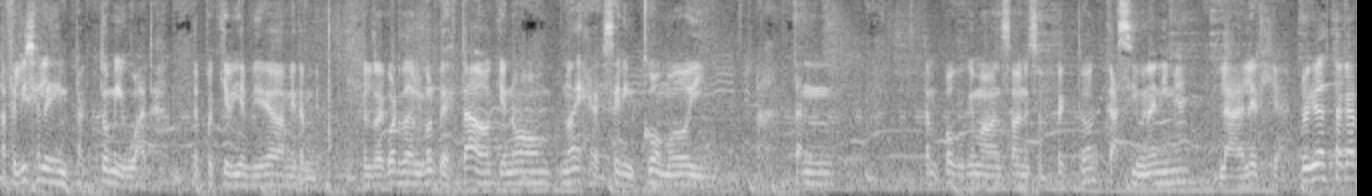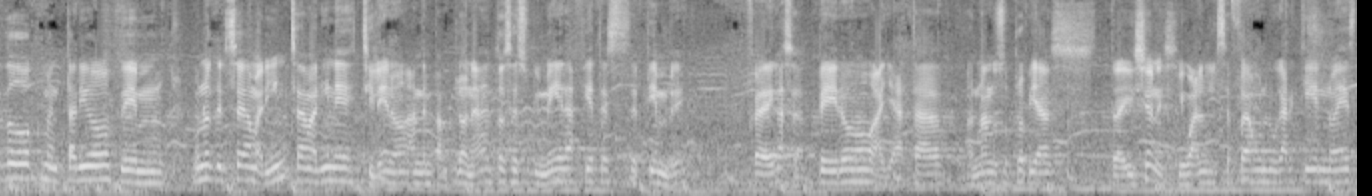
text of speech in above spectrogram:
A Felicia les impactó mi guata, después que vi el video a mí también. El recuerdo del golpe de estado que no, no deja de ser incómodo y ah, tan tan poco que hemos avanzado en ese aspecto, casi unánime, la alergia. Pero quiero destacar dos comentarios de mm, uno del Seba Marín. Seba Marín es chileno, anda en Pamplona, entonces su primera fiesta es septiembre, fuera de casa, pero allá está armando sus propias tradiciones. Igual se fue a un lugar que no es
